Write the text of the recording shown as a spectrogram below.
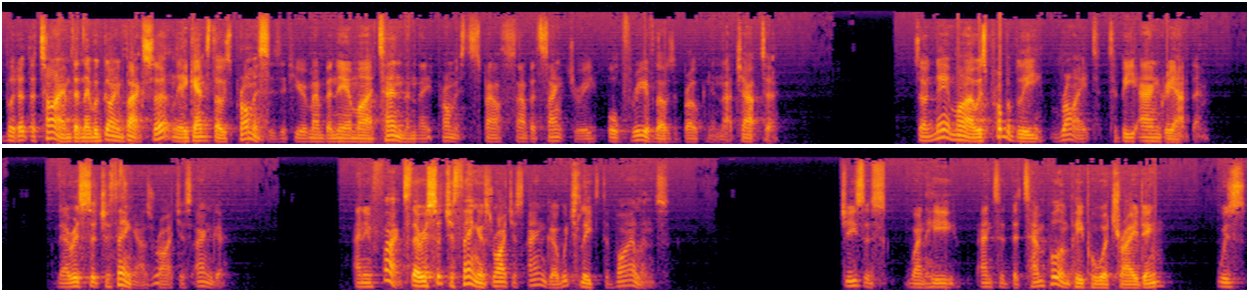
But at the time, then they were going back certainly against those promises. If you remember Nehemiah 10, then they promised to Sabbath sanctuary. All three of those are broken in that chapter. So Nehemiah was probably right to be angry at them. There is such a thing as righteous anger. And in fact, there is such a thing as righteous anger which leads to violence. Jesus, when he entered the temple and people were trading, was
